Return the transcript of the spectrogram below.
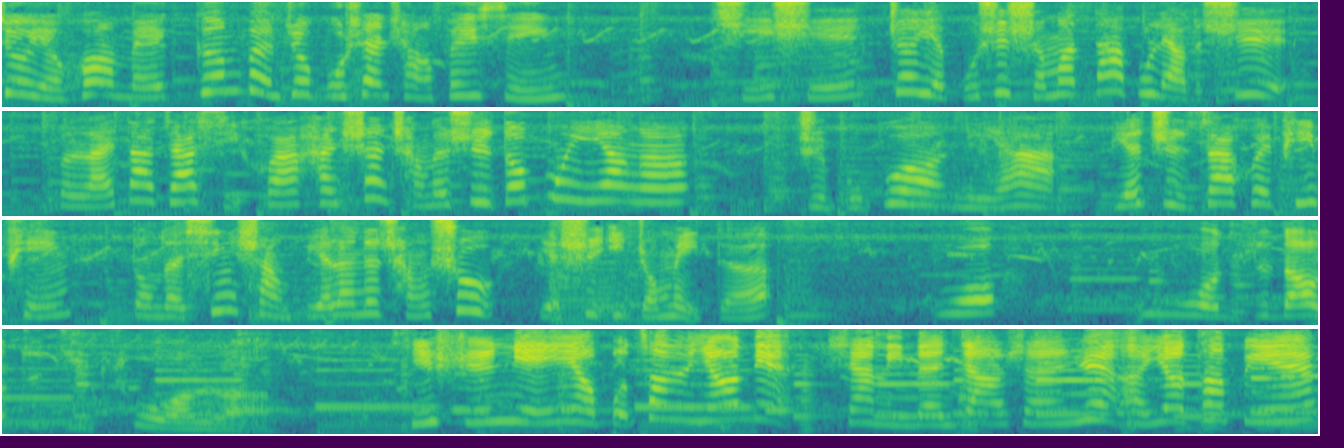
绣眼画眉根本就不擅长飞行。其实这也不是什么大不了的事，本来大家喜欢和擅长的事都不一样啊。只不过你呀，别只在会批评，懂得欣赏别人的长处也是一种美德。我我知道自己错了。其实你也有不错的优点，像你的叫声悦耳又特别。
